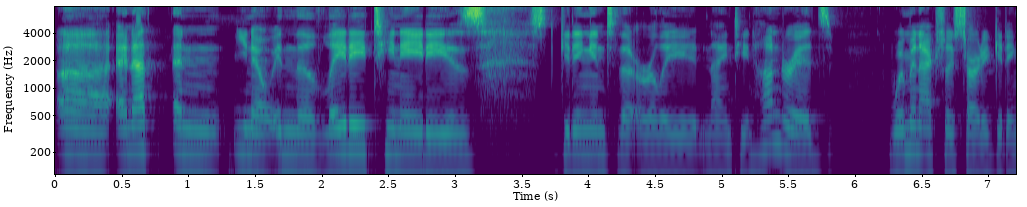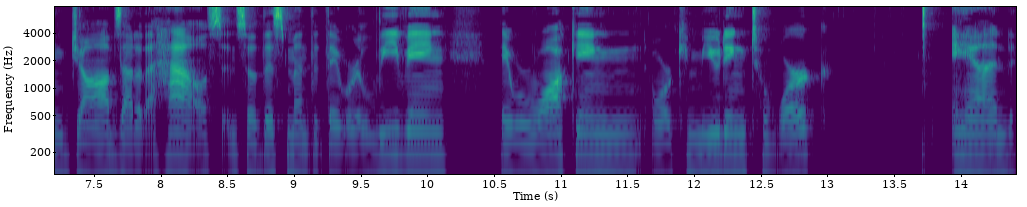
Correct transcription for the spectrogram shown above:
Uh, and at and you know in the late 1880s, getting into the early 1900s, women actually started getting jobs out of the house, and so this meant that they were leaving, they were walking or commuting to work, and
